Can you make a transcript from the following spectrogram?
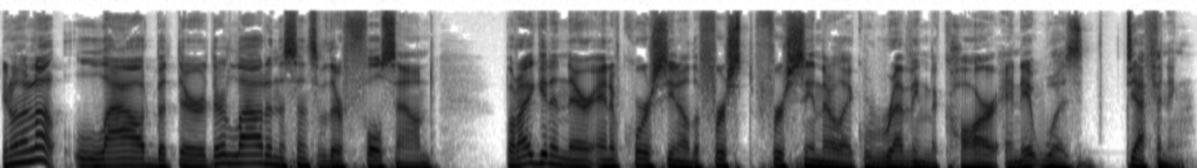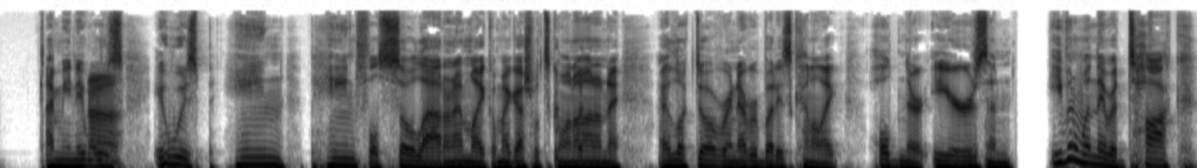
You know, they're not loud, but they're they're loud in the sense of they're full sound. But I get in there, and of course, you know, the first first scene they're like revving the car, and it was deafening. I mean, it was it was pain painful, so loud, and I'm like, oh my gosh, what's going on? And I I looked over, and everybody's kind of like holding their ears, and even when they would talk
